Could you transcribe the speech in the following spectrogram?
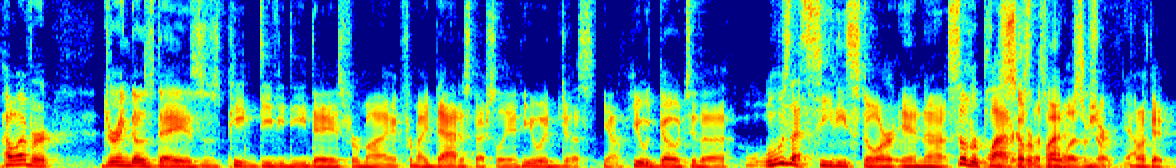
However, during those days, it was peak DVD days for my for my dad especially, and he would just you know he would go to the what was that CD store in uh, Silver Platters? Silver that's what it Platters, was, sure, North- yeah. Northgate,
